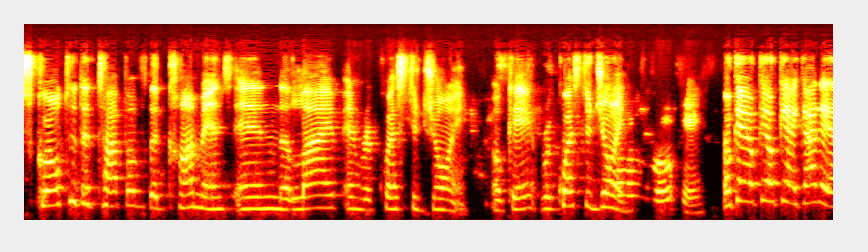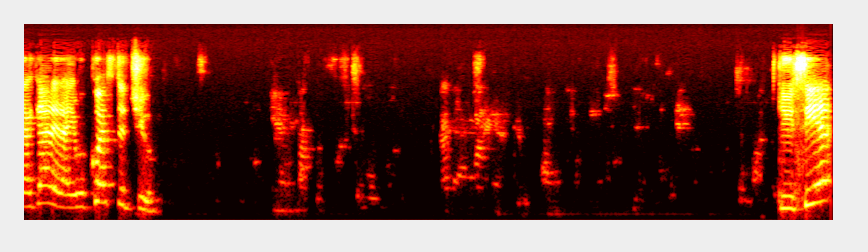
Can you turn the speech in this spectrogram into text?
Scroll to the top of the comments in the live and request to join. Okay? Request to join. Oh, okay. Okay, okay, okay. I got it. I got it. I requested you. Do you see it?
